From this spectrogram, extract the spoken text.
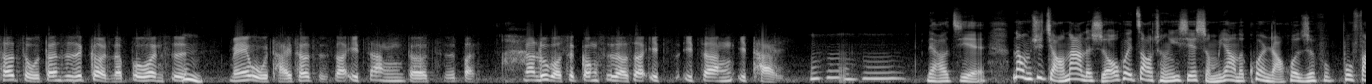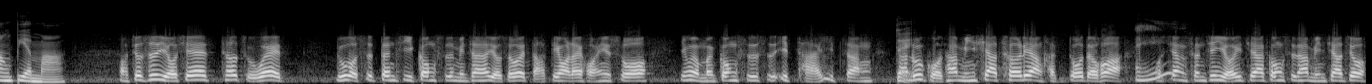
车主，但是是个人的部分是每五台车只算一张的纸本。嗯。那如果是公司的，是一一张一台。嗯哼嗯哼，了解。那我们去缴纳的时候，会造成一些什么样的困扰或者是不不方便吗？哦，就是有些车主会，如果是登记公司名称，他有时候会打电话来反映说，因为我们公司是一台一张，那如果他名下车辆很多的话，我像曾经有一家公司，他名下就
